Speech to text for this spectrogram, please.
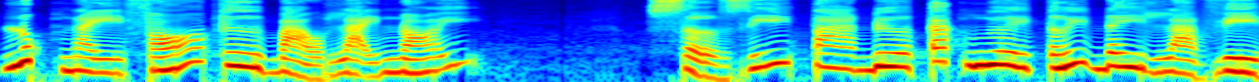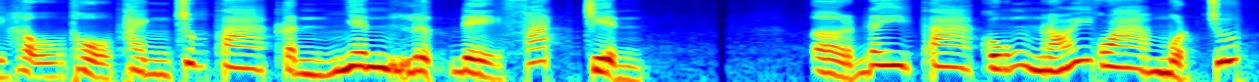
Lúc này Phó Thư Bảo lại nói. Sở dĩ ta đưa các ngươi tới đây là vì hậu thổ thành chúng ta cần nhân lực để phát triển. Ở đây ta cũng nói qua một chút.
